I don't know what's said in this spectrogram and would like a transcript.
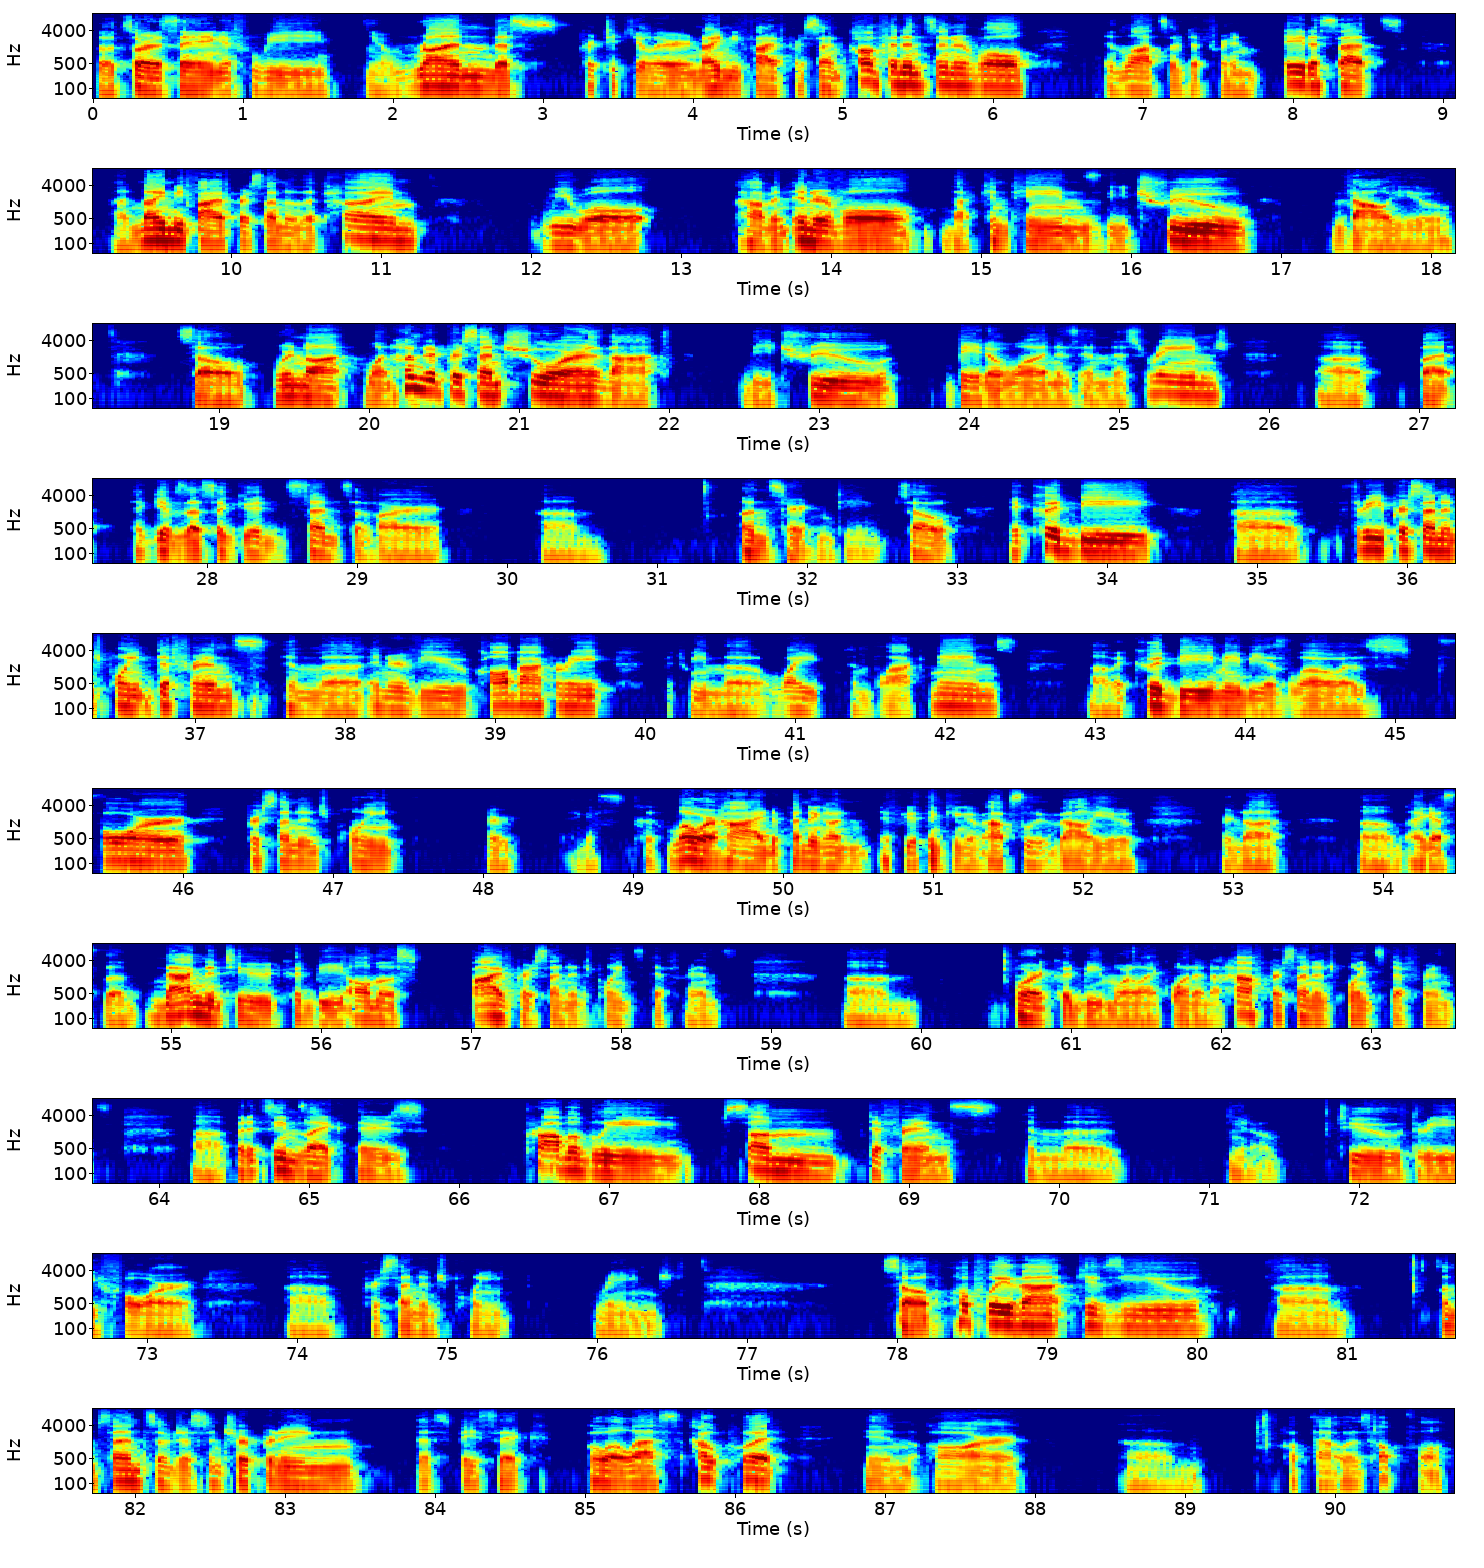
So it's sort of saying if we you know run this particular 95% confidence interval in lots of different data sets, 95% uh, of the time we will have an interval that contains the true value. So we're not 100% sure that the true beta 1 is in this range, uh, but it gives us a good sense of our um, uncertainty. So it could be a three percentage point difference in the interview callback rate between the white and black names, Um, it could be maybe as low as four percentage point, or I guess low or high, depending on if you're thinking of absolute value or not. Um, I guess the magnitude could be almost five percentage points difference. Um, or it could be more like one and a half percentage points difference. Uh, but it seems like there's probably some difference in the, you know, two, three, four uh, percentage point range. So hopefully that gives you um, some sense of just interpreting this basic OLS output in R. Um, hope that was helpful.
